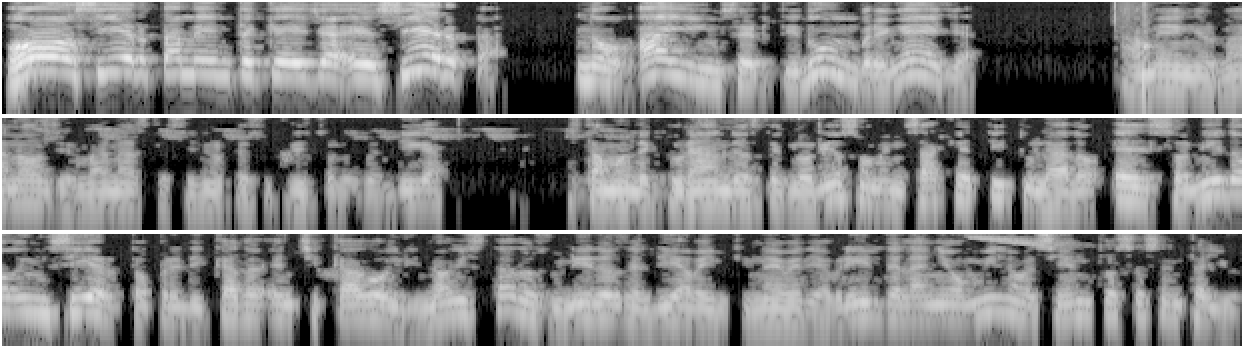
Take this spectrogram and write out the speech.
Oh, ciertamente que ella es cierta. No hay incertidumbre en ella. Amén, hermanos y hermanas, que el Señor Jesucristo los bendiga. Estamos lecturando este glorioso mensaje titulado El sonido incierto, predicado en Chicago, Illinois, Estados Unidos, el día 29 de abril del año 1961.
